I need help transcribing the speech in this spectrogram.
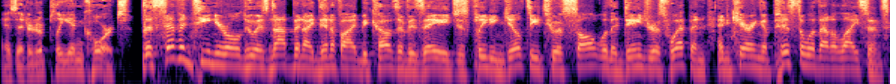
has entered a plea in court. The 17 year old who has not been identified because of his age is pleading guilty to assault with a dangerous weapon and carrying a pistol without a license.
